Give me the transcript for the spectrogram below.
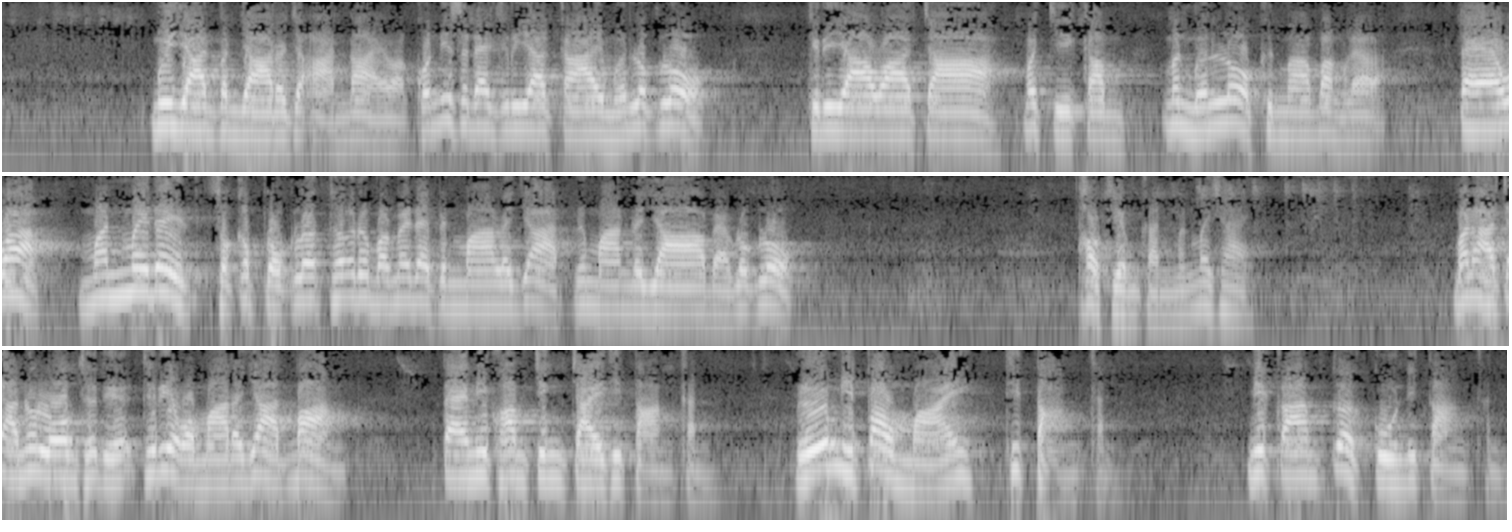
มือยานปัญญาเราจะอ่านได้ว่า คนนี้แสดงกิริยากายเหมือนโลกโลก กิริยาวาจาวจีกรรม มันเหมือนโลกขึ้นมาบ้างแล้ว แต่ว่ามันไม่ได้สกปรกเลอะเทอะหรือมันไม่ได้เป็นมารยาทหรือมารยาแบบโลกโลก เท่าเทียมกันมันไม่ใช่ มันอาจจะอนุโลมที่เรียกว่ามารยาทบ้าง แต่มีความจริงใจที่ต่างกัน หรือมีเป้าหมายที่ต่างกัน มีการเกื้อกูลที่ต่างกัน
